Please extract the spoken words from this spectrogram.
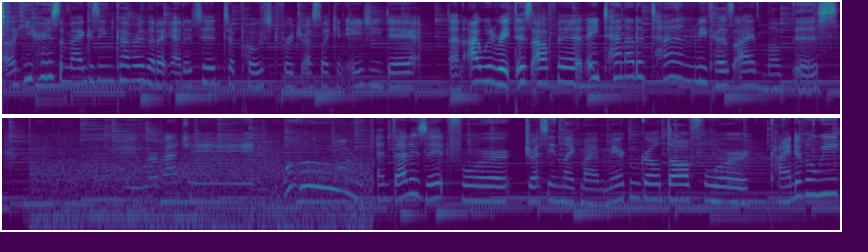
Uh, here is a magazine cover that I edited to post for Dress Like an AG Day, and I would rate this outfit a 10 out of 10 because I love this. Okay, we're matching! Woohoo! And that is it for dressing like my American Girl doll for kind of a week.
